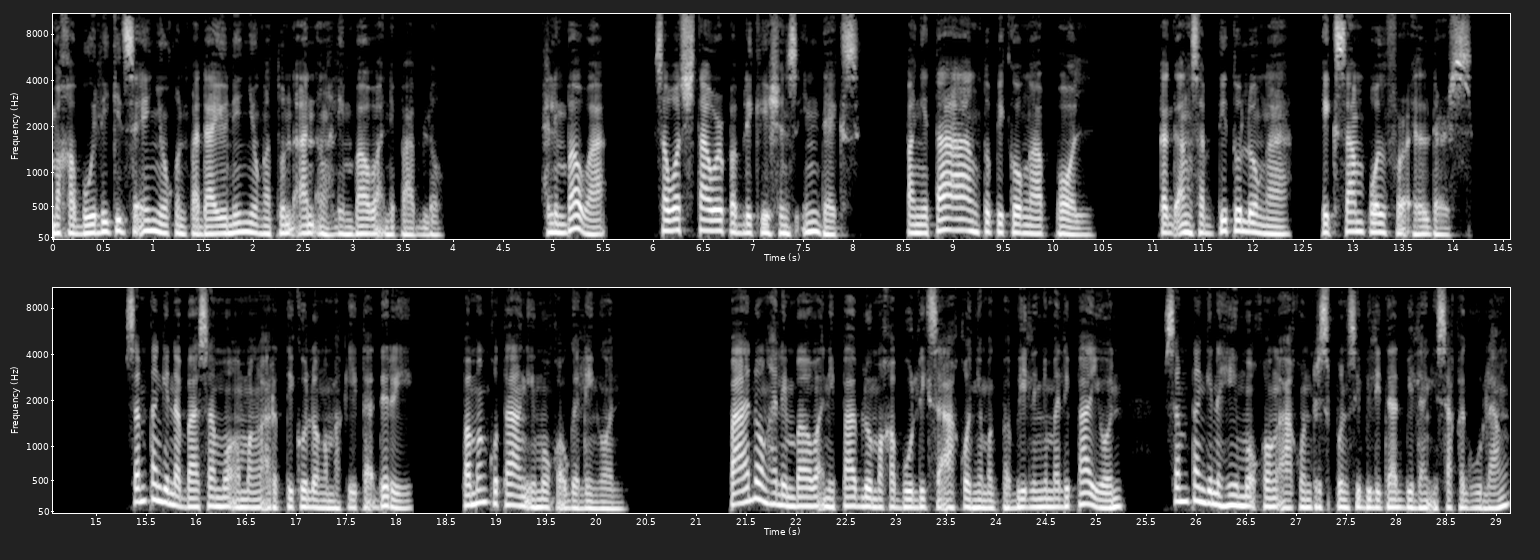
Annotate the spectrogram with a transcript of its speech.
makabuligid sa inyo kung padayon ninyo nga tun-an ang halimbawa ni Pablo. Halimbawa, sa Watchtower Publications Index, pangitaa ang topiko nga Paul, kag ang subtitulo nga Example for Elders. Samtang ginabasa mo ang mga artikulo nga makita diri, pamangkuta ang imo kaugalingon. Paano ang halimbawa ni Pablo makabulig sa akon nga magpabilin nga malipayon samtang ginahimo ko ang akon responsibilidad bilang isa kagulang?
